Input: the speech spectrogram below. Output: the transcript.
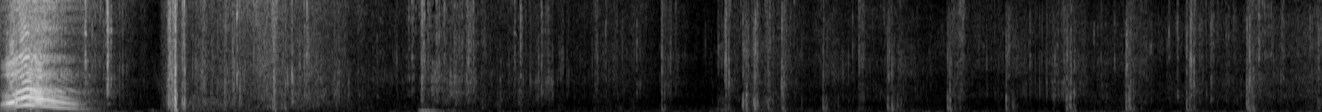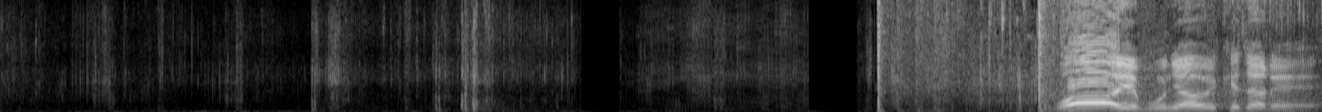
아! 와, 얘 뭐냐? 왜 이렇게 잘해?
